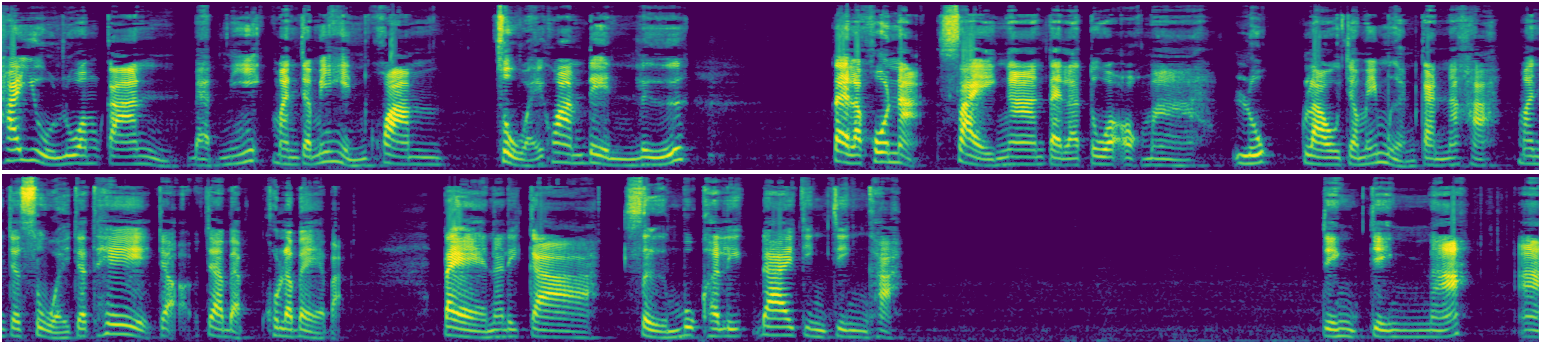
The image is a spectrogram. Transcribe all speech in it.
ถ้าอยู่รวมกัน แบบนี้มันจะไม่เห็นความสวยความเด่นหรือ แต่ละคนอะใส่งานแต่ละตัวออกมา ลุก เราจะไม่เหมือนกันนะคะ มันจะสวยจะเท่จะจะแบบคนละแบบอะแต่นาฬิกาเสริมบุคลิกได้จริง ๆ ค่ะ จริง ๆ นะ อะ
